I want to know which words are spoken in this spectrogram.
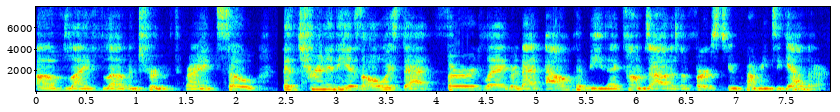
of life, love, and truth, right? So the Trinity is always that third leg or that alchemy that comes out of the first two coming together.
